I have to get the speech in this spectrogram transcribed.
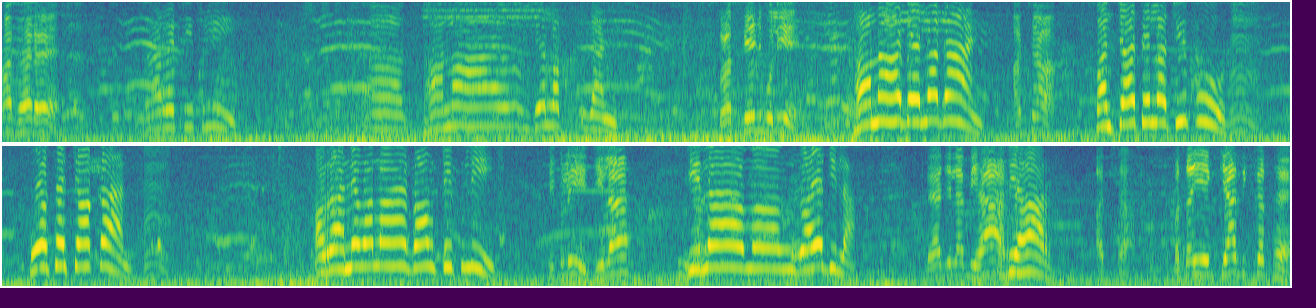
कहाँ घर है? घर है टिपली। थाना है बेलतगंज थोड़ा तेज बोलिए। थाना है बेलागंज। अच्छा। पंचायत है लक्ष्मीपुर। हम्म। पोस्ट है चौकन। हम्म। और रहने वाला है गाँव टिपली। टिकली जिला? जिला गया जिला। गया जिला बिहार? बिहार। अच्छा। बताइए क्या दिक्कत है?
